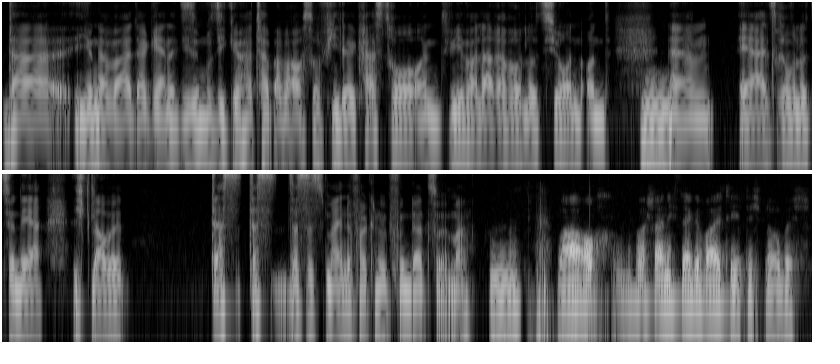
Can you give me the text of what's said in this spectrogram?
da jünger war, da gerne diese Musik gehört habe, aber auch so Fidel Castro und Viva la Revolution und hm. ähm, er als Revolutionär. Ich glaube, das, das, das ist meine Verknüpfung dazu immer. hm. war auch wahrscheinlich sehr gewalttätig, glaube ich,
